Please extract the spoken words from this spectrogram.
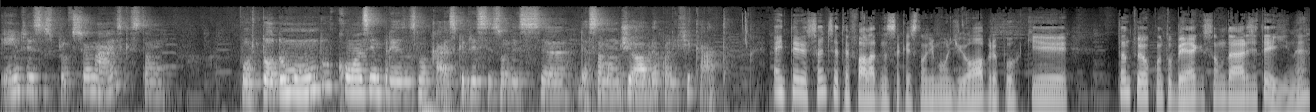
entre esses profissionais que estão por todo o mundo com as empresas locais que precisam dessa, dessa mão de obra qualificada. É interessante você ter falado nessa questão de mão de obra, porque tanto eu quanto o Berg somos da área de TI, né?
